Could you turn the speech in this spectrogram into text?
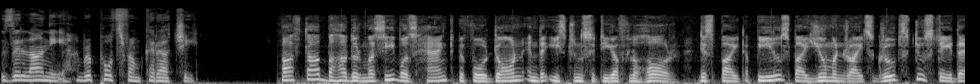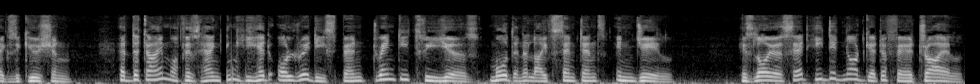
Jillani reports from Karachi. Aftab Bahadur Masih was hanged before dawn in the eastern city of Lahore, despite appeals by human rights groups to stay the execution. At the time of his hanging, he had already spent 23 years, more than a life sentence, in jail. His lawyer said he did not get a fair trial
